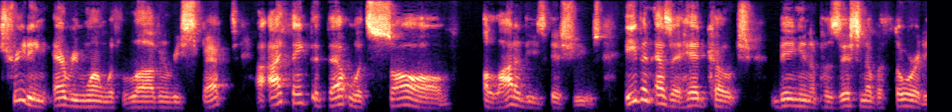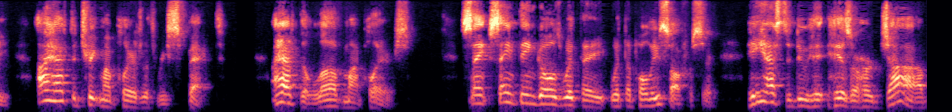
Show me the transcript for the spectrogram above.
treating everyone with love and respect. I think that that would solve a lot of these issues. Even as a head coach, being in a position of authority, I have to treat my players with respect. I have to love my players. Same, same thing goes with a with a police officer. He has to do his or her job,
